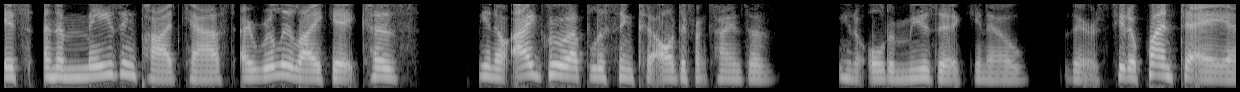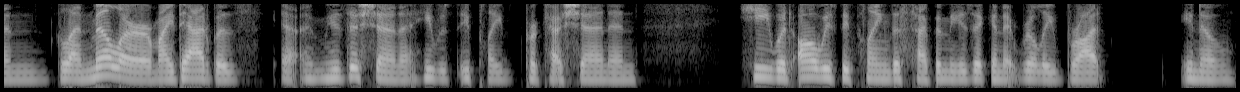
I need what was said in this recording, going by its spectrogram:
It's an amazing podcast. I really like it because, you know, I grew up listening to all different kinds of, you know, older music. You know, there's Tito Puente and Glenn Miller. My dad was a musician. He was he played percussion and he would always be playing this type of music and it really brought, you know,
